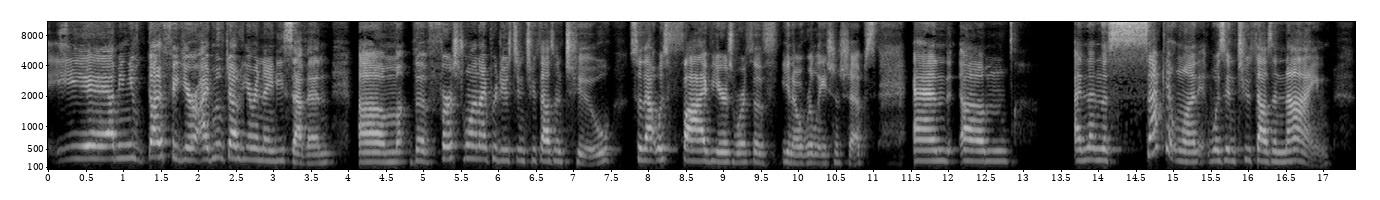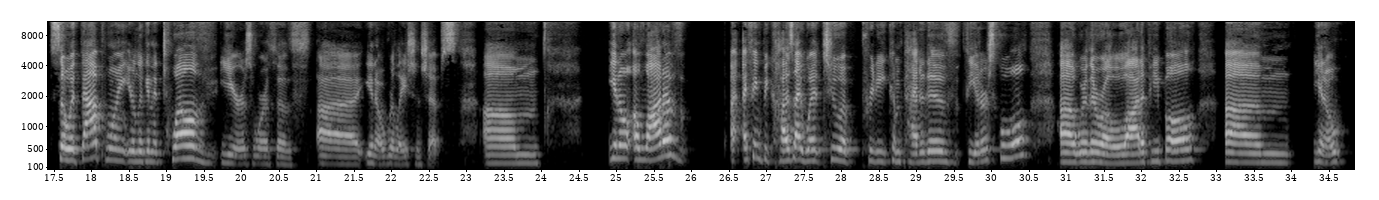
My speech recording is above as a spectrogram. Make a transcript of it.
yeah i mean you've got to figure i moved out here in 97 um the first one i produced in 2002 so that was five years worth of you know relationships. And um and then the second one was in 2009 so at that point you're looking at 12 years worth of uh you know relationships. Um you know a lot of I think because I went to a pretty competitive theater school uh, where there were a lot of people, um, you know,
